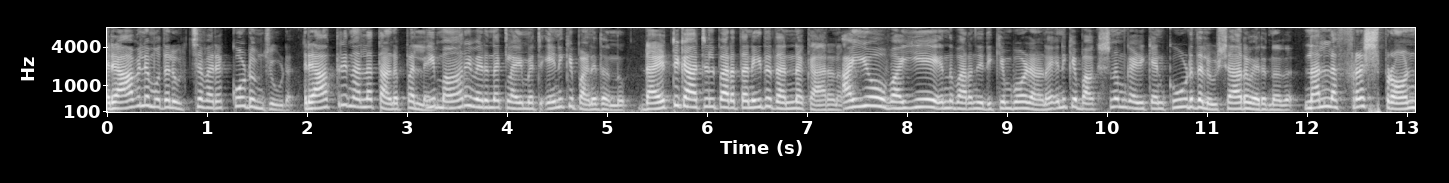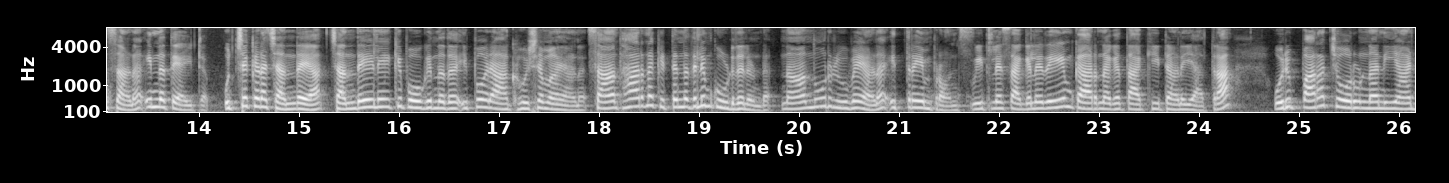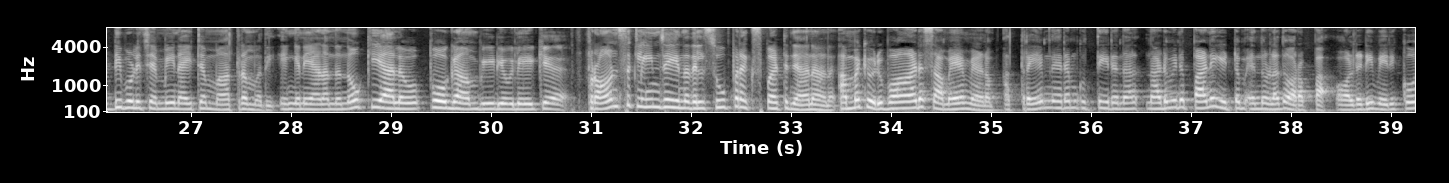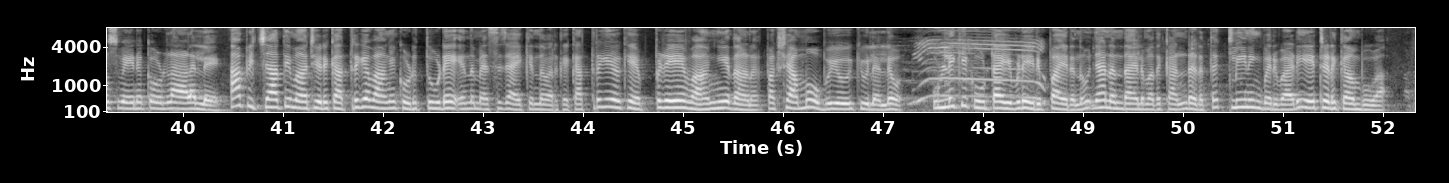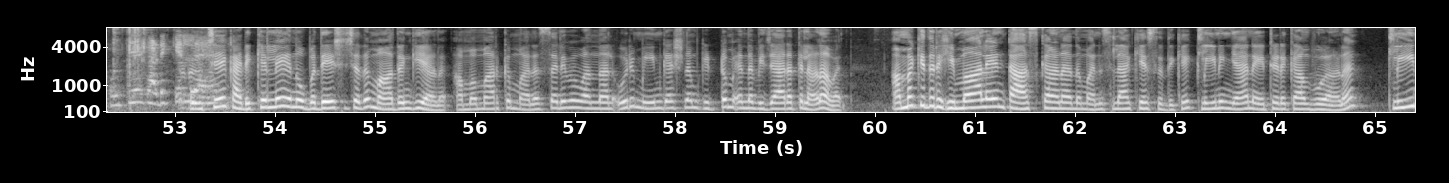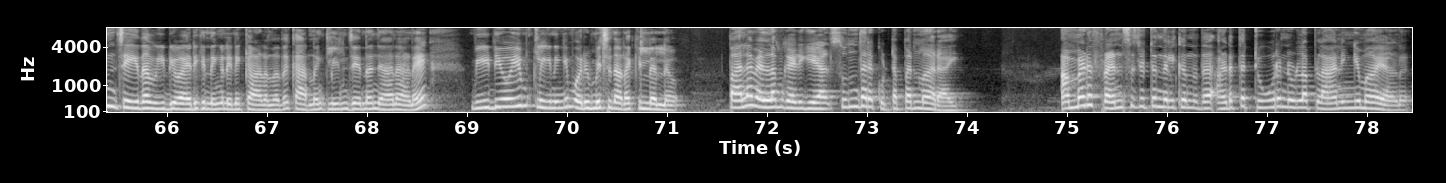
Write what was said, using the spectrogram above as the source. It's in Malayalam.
രാവിലെ മുതൽ ഉച്ചവരെ കൊടും ചൂട്. രാത്രി നല്ല തണുപ്പല്ലേ? ഈ മാറി വരുന്ന ക്ലൈമറ്റ് എനിക്ക് പണി തന്നു. ഡയറ്റ് കാറ്റിൽ പറത്താൻ ഇത് തന്നെ കാരണം. അയ്യോ വയ്യേ എന്ന് പറഞ്ഞിരിക്കുമ്പോഴാണ് എനിക്ക് ഭക്ഷണം കഴിക്കാൻ കൂടുതൽ ഉഷാറ് വരുന്നത്. നല്ല ഫ്രഷ് പ്രോൺസ് ആണ് ഇന്നത്തെ ഐറ്റം. ഉച്ചക്കട ചന്തയ. ചന്തയിലേക്ക് പോകുന്നത് ഇപ്പോൾ ഒരു ആഘോഷമായാണ്. സാധാരണ കിട്ടുന്നതിലും കൂടുതലുണ്ട്. നാനൂറ് രൂപയാണ് ഇത്രയും പ്രോൺസ്. വീട്ടിലെ സകലരെയും കാറിനകത്താക്കിയിട്ടാണ് യാത്ര. ഒരു പറ ചോറുണ്ണാൻ ഈ അടിപൊളി ചെമ്മീൻ ഐറ്റം മാത്രം മതി. എങ്ങനെയാണെന്ന് നോക്കിയാലോ? പോകാം വീഡിയോയിലേക്ക്. പ്രോൺസ് ക്ലീൻ ചെയ്യുന്നതിൽ സൂപ്പർ എക്സ്പേർട്ട് ഞാനാണ്. അമ്മയ്ക്ക് ഒരുപാട് സമയം വേണം. അത്രയും നേരം കുത്തിയിരുന്നാൽ നടുവിന് പണി കിട്ടും എന്നുള്ളത് ഉറപ്പാ. ഓൾറെഡി വെരിക്കോസ് വെയിനൊക്കെ ഉള്ള ആളല്ലേ? ആ പിച്ചാത്തി മാറ്റി ഒരു കത്രിക വാങ്ങി കൊടുത്തൂടെ എന്ന് മെസ്സേജ് അയക്കുന്നവർക്ക്. കത്രികയൊക്കെ എപ്പോഴേ വാങ്ങിയതാണ്. പക്ഷെ അമ്മ ഉപയോഗിക്കൂലല്ലോ. ഉള്ളിക്ക് കൂട്ടായി ഇവിടെ ഇരിപ്പായിരുന്നു. ഞാൻ എന്തായാലും അത് കണ്ടെടുത്ത് ക്ലീനിങ് പരിപാടി ഏറ്റെടുക്കാൻ പോവാ. പൂച്ചയെ കടിക്കല്ലേ എന്ന് ഉപദേശിച്ചത് മാതങ്കിയാണ്. അമ്മമാർക്ക് മനസ്സലിവ് വന്നാൽ ഒരു മീൻ കഷ്ണം കിട്ടും എന്ന വിചാരത്തിലാണ് അവൻ. അമ്മയ്ക്കിതൊരു ഹിമാലയൻ ടാസ്ക് ആണ് എന്ന് മനസ്സിലാക്കിയ സ്ഥിതിക്ക് ക്ലീനിങ് ഞാൻ ഏറ്റെടുക്കാൻ പോവുകയാണ് ക്ലീൻ ചെയ്ത വീഡിയോ ആയിരിക്കും നിങ്ങൾ ഇനി കാണുന്നത്. കാരണം ക്ലീൻ ചെയ്യുന്ന ഞാനാണേ. വീഡിയോയും ക്ലീനിങ്ങും ഒരുമിച്ച് നടക്കില്ലല്ലോ. പല വെള്ളം കഴുകിയാൽ സുന്ദര കുട്ടപ്പന്മാരായി. അമ്മയുടെ ഫ്രണ്ട്സ് ചുറ്റും നിൽക്കുന്നത് അടുത്ത ടൂറിനുള്ള പ്ലാനിങ്ങുമായാണ്.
